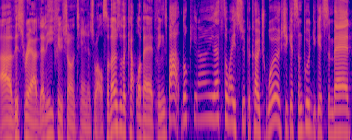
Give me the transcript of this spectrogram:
uh, this round, and he finished on a 10 as well. So those were the couple of bad things. But look, you know, that's the way Super Coach works. You get some good, you get some bad.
